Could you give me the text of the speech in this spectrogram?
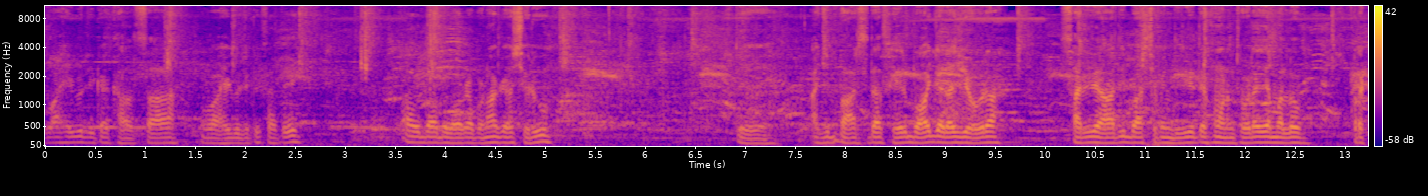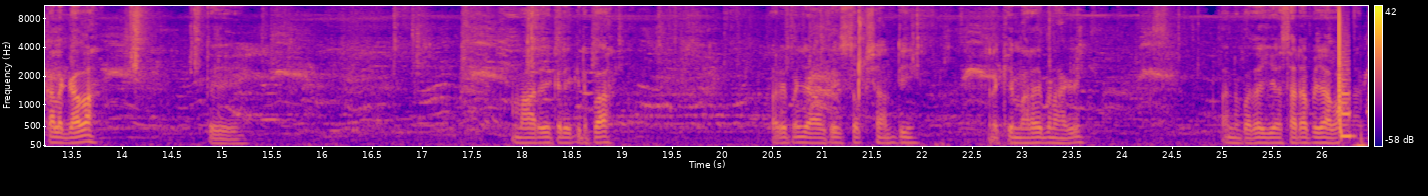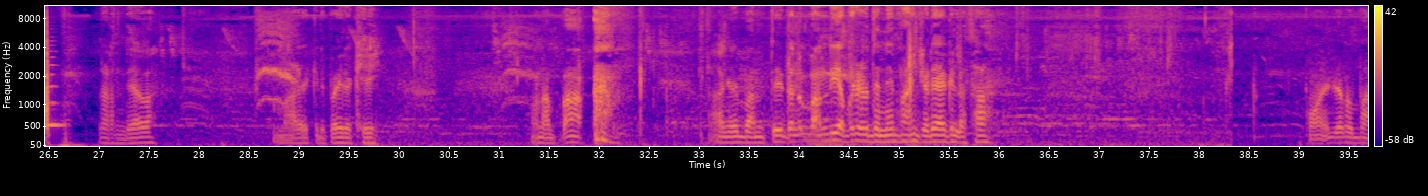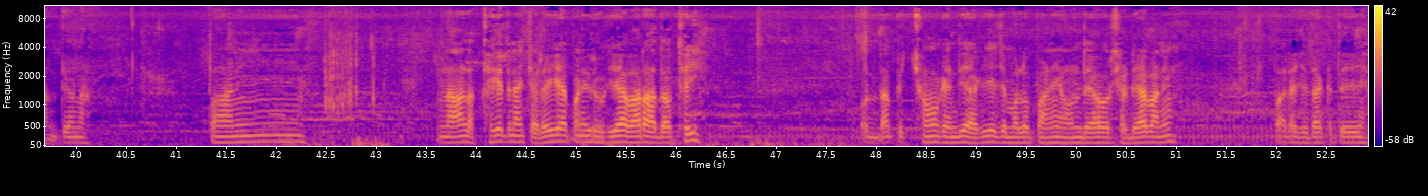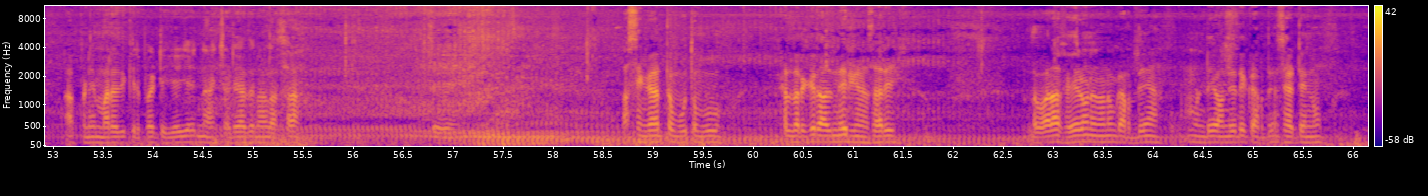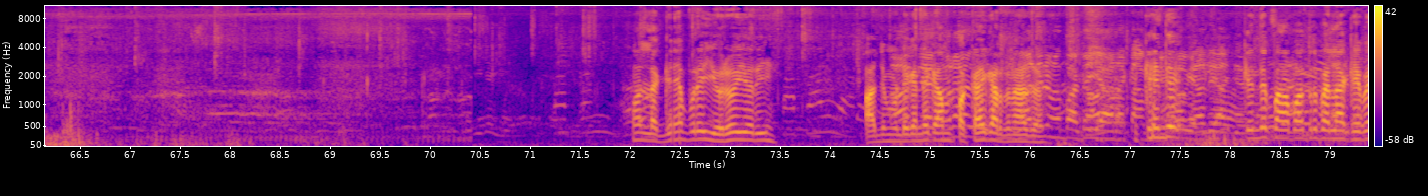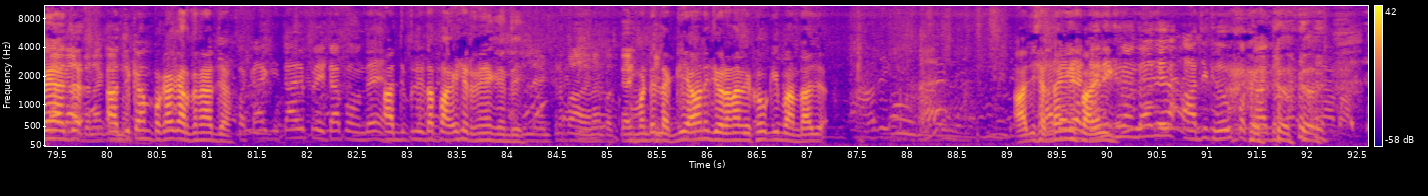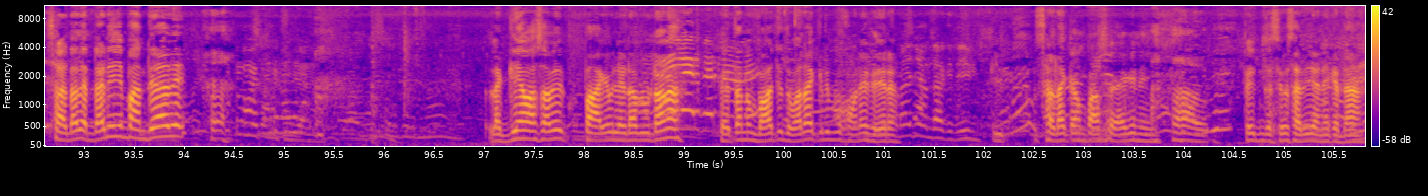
ਵਾਹਿਗੁਰੂ ਜੀ ਕਾ ਖਾਲਸਾ, ਵਾਹਿਗੁਰੂ ਜੀ ਕੀ ਫਤਿਹ। ਅੱਜ ਦਾ ਬਲੌਗ ਆਪਣਾ ਗਿਆ ਸ਼ੁਰੂ। ਤੇ ਅੱਜ ਬਾਰਿਸ਼ ਦਾ ਫੇਰ ਬਹੁਤ ਜ਼ਿਆਦਾ ਜ਼ੋਰ ਆ। ਸਾਰੀ ਰਾਤ ਹੀ ਬਾਰਿਸ਼ ਪੈਂਦੀ ਰਹੀ ਤੇ ਹੁਣ ਥੋੜਾ ਜਿਹਾ ਮੰਨ ਲਓ ਫਰਕਾ ਲੱਗਾ ਵਾ। ਤੇ ਮਾਰੇ ਕਰੇ ਕਿਰਪਾ। ਸਾਰੇ ਪੰਜਾਬ ਤੇ ਸੁੱਖ, ਸ਼ਾਂਤੀ ਰੱਖੇ ਮਹਾਰਾਜ ਬਣਾ ਕੇ। ਤੁਹਾਨੂੰ ਪਤਾ ਹੀ ਆ, ਸਾਰਾ ਪੰਜਾਬ ਲੜਨ ਦਿਆ ਵਾ। ਮਾਰੇ ਕਿਰਪਾ ਹੀ ਰੱਖੇ। ਹੁਣ ਆਪਾਂ ਆਗੇ ਬੰਤੇ ਤੈਨੂੰ ਬੰਦੀ ਅਪਡੇਟ ਦਿੰਨੇ ਪਾਣੀ ਚੜਿਆ ਕਿ ਲੱਥਾ। ਪਹੁੰਚ ਗਿਆ ਆਪਾਂ ਬੰਤੇ ਹੁਣ ਪਾਣੀ ਨਾ ਲੱਥਾ ਹੀ ਤੇ ਨਾ ਚੜਿਆ ਹੀ ਆ, ਪਾਣੀ ਰੁਕ ਗਿਆ ਵਾ ਰਾਤ ਉੱਥੇ ਹੀ। ਉਦਾਂ ਪਿੱਛੋਂ ਕਹਿੰਦੇ ਆ ਕਿ ਜੇ ਮੰਨ ਲਓ ਪਾਣੀ ਆਉਣ ਦਿਆ ਹੋਰ ਛੱਡਿਆ ਪਾਣੀ ਪਰ ਅਜੇ ਤੱਕ ਤੇ ਆਪਣੇ ਮਹਾਰਾਜ ਦੀ ਕਿਰਪਾ ਟਿਕੀ ਹੈ ਨਾ ਚੜਿਆ ਤੇ ਨਾ ਲੱਥਾ। ਤੇ ਅਸੀਂ ਗਾ ਤੰਬੂ ਤੰਬੂ ਖੱਲਰ ਕੇ ਰਾਜ ਨੇਰੀ ਨਾਲ ਸਾਰੇ। ਦੁਬਾਰਾ ਫੇਰ ਹੁਣ ਇਹਨਾਂ ਨੂੰ ਕਰਦੇ ਆ ਮੁੰਡੇ ਆਉਂਦੇ ਤੇ ਕਰਦੇ ਆ ਸੈਟ ਇਹਨੂੰ। ਹੁਣ ਲੱਗੇ ਆ ਪੂਰੇ ਯੋਰੋ ਯੋਰੀ। ਅੱਜ ਮੁੰਡੇ ਕਹਿੰਦੇ ਕੰਮ ਪੱਕਾ ਹੀ ਕਰ ਦੇਣਾ ਅੱਜ। ਕਹਿੰਦੇ ਕਹਿੰਦੇ ਪਾਪਾ ਤੋਂ ਪਹਿਲਾਂ ਆਕੇ ਪਏ ਅੱਜ ਅੱਜ ਕੰਮ ਪੱਕਾ ਕਰ ਦੇਣਾ ਅੱਜ। ਪੱਕਾ ਕੀਤਾ ਇਹ ਪਲੇਟਾਂ ਪਾਉਂਦੇ ਅੱਜ ਪਲੇਟਾਂ ਪਾ ਕੇ ਛੱਡਣੀਆਂ ਕਹਿੰਦੇ। ਲੈਂਟਰ ਪਾ ਦੇਣਾ ਪੱਕਾ ਮੁੰਡੇ ਲੱਗੇ ਆ ਉਹਨੇ ਜੋਰਾਂ ਨਾਲ ਵੇਖੋ ਕੀ ਬੰਦਾ ਅੱਜ। ਅੱਜ ਛੱਡਾਂਗੇ ਨਹੀਂ ਪਾਈ ਖਲੋਂਦਾ ਤੇ ਅੱਜ ਖਲੋ ਪੱਕਾ ਸਾਡਾ ਤਾਂ ਅੱਡਾ ਨਹੀਂ ਬੰਦਿਆ ਤੇ। ਲੱਗੇ ਆ ਆਵੇ ਪਾ ਕੇ ਬਲੇਡਾ ਬਲੂਟਾ ਨਾ ਫਿਰ ਤੁਹਾਨੂੰ ਬਾਅਦ ਚ ਦੁਬਾਰਾ ਇੱਕ ਵਾਰੀ ਵਿਖਾਉਣੇ ਫੇਰ। ਜਾਂਦਾ ਕਿਤੇ ਵੀ ਕਿ ਸਾਡਾ ਕੰਮ ਪਾਸ ਹੋਇਆ ਕਿ ਨਹੀਂ? ਫਿਰ ਦੱਸਿਓ ਸਾਰੇ ਜਾਣੇ ਕਿਦਾਂ।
